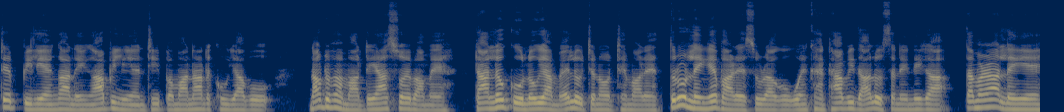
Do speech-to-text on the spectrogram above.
1ဘီလီယံကနေ9ဘီလီယံအထိပမာဏတစ်ခုရဖို့နောက်တစ်ဖက်မှာတရားစွဲပါမယ်ဒါလုပ်ကိုလုပ်ရမယ်လို့ကျွန်တော်ထင်ပါတယ်သူတို့လိန်ခဲ့ပါတယ်ဆိုတာကိုဝန်ခံထားပြီးသားလို့စနေနေ့ကသမ္မတလိန်ရင်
